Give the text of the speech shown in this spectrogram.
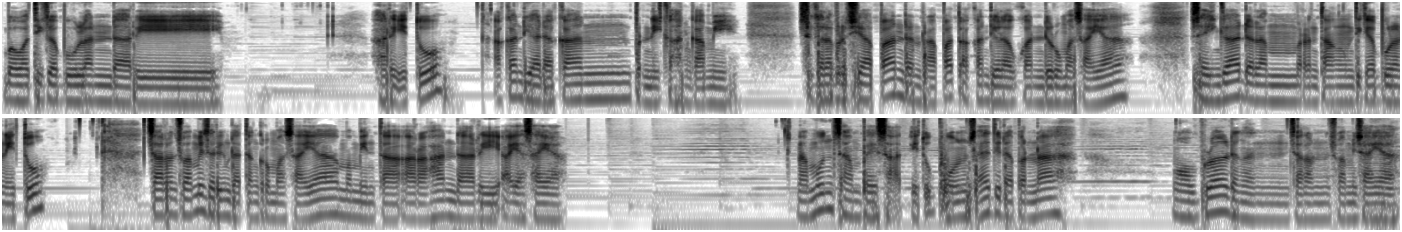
bahwa tiga bulan dari Hari itu akan diadakan pernikahan kami. Segala persiapan dan rapat akan dilakukan di rumah saya, sehingga dalam rentang tiga bulan itu, calon suami sering datang ke rumah saya meminta arahan dari ayah saya. Namun sampai saat itu pun saya tidak pernah ngobrol dengan calon suami saya.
